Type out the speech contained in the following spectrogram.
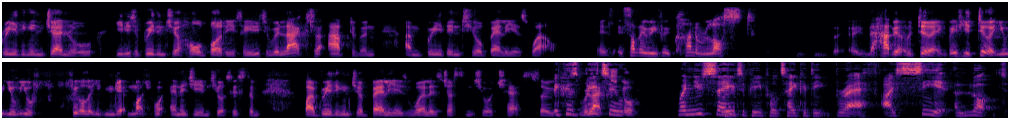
breathing in general, you need to breathe into your whole body. So you need to relax your abdomen and breathe into your belly as well. It's, it's something we've, we've kind of lost the habit of doing. But if you do it, you, you you'll feel that you can get much more energy into your system by breathing into your belly as well as just into your chest. So Because relax Bittu- your When you say Mm. to people, take a deep breath, I see it a lot.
